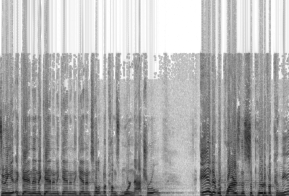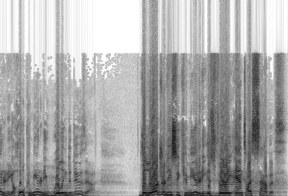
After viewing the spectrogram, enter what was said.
doing it again and again and again and again until it becomes more natural, and it requires the support of a community, a whole community willing to do that. The larger DC community is very anti Sabbath.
